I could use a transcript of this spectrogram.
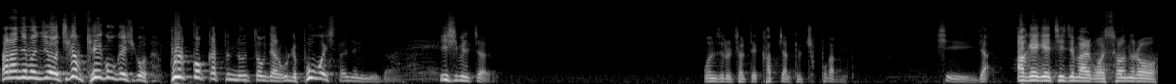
하나님은요 지금 계고 계시고 불꽃 같은 눈동자를 우리를 보고 계시다는 얘기입니다. 21절 원수를 절대 갚지 않기를 축복합니다. 시작. 악에게 지지 말고 선으로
